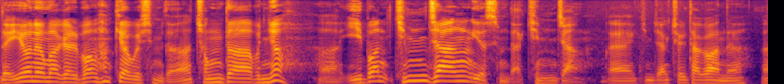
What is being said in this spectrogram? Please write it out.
네, 이연의 음악 앨범 함께하고 있습니다. 정답은요, 아, 2번 김장이었습니다. 김장. 네, 김장철이 다가왔네요. 네.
